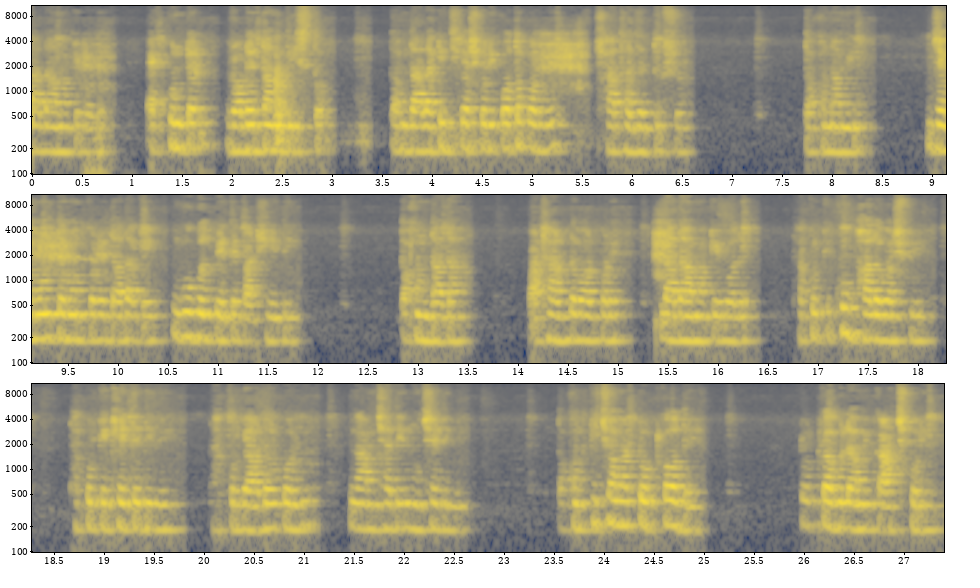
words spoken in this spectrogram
দাদা আমাকে বলে, এক কুইন্টাল রডের দাম দিস তো। তখন দাদাকে জিজ্ঞাসা করি, কত পড়বে? সাত হাজার দুশো। তখন আমি যেমন তেমন করে দাদাকে গুগল পেতে পাঠিয়ে দিই। তখন দাদা পাঠা দেওয়ার পরে দাদা আমাকে বলে, ঠাকুরকে খুব ভালোবাসবি, ঠাকুরকে খেতে দিবি, ঠাকুরকে আদর করবি, গামছা দিয়ে মুছে দিবি। তখন কিছু আমার টোটকাও দেয়। টোটকাগুলো আমি কাজ করি।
